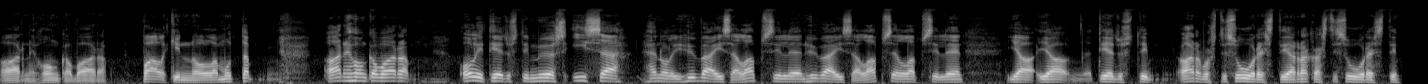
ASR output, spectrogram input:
Arne Honkavaara palkinnolla, mutta Arne Honkavaara oli tietysti myös isä. Hän oli hyvä isä lapsilleen, hyvä isä lapsenlapsilleen ja, ja tietysti arvosti suuresti ja rakasti suuresti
